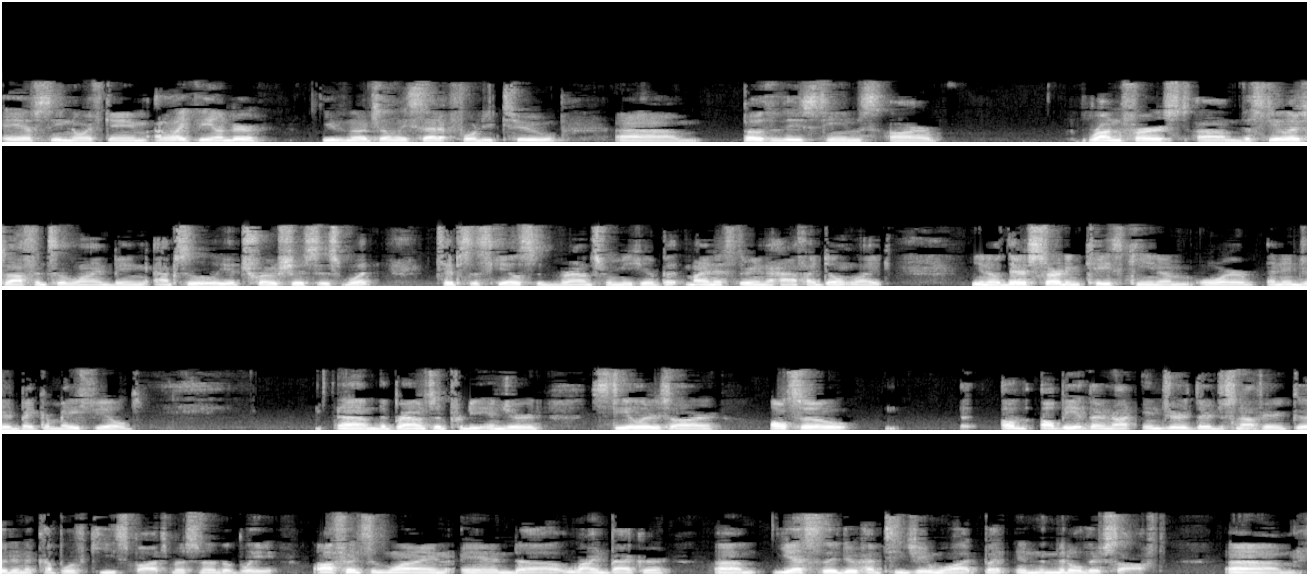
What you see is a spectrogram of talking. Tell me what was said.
AFC North game. I like the under, even though it's only set at 42. Um, both of these teams are run first. Um, the Steelers' offensive line being absolutely atrocious is what tips the scales to the Browns for me here. But minus three and a half, I don't like. You know, they're starting Case Keenum or an injured Baker Mayfield. Um, the Browns are pretty injured. Steelers are also, albeit they're not injured, they're just not very good in a couple of key spots, most notably offensive line and uh, linebacker. Um, yes, they do have TJ Watt, but in the middle they're soft. Um,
